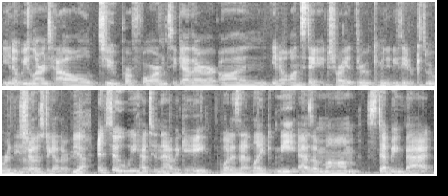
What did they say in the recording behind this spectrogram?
you know, we learned how to perform together on, you know, on stage, right, through community theater because we were in these shows together. Yeah. And so we had to navigate what is that like me as a mom stepping back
